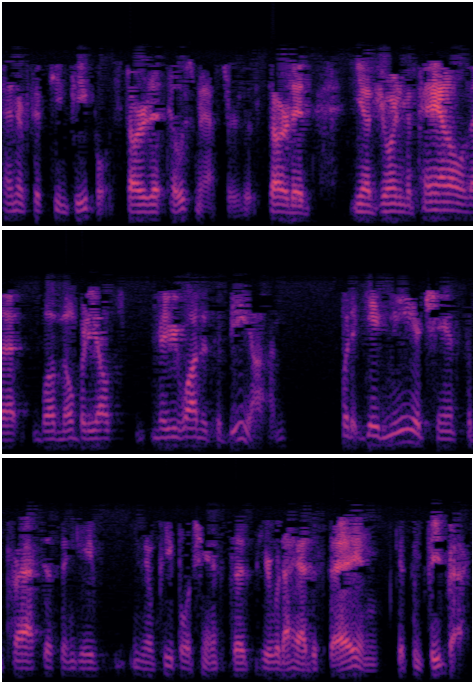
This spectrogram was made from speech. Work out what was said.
10 or 15 people. It started at Toastmasters. It started, you know, joining the panel that, well, nobody else maybe wanted to be on. But it gave me a chance to practice and gave, you know, people a chance to hear what I had to say and get some feedback.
